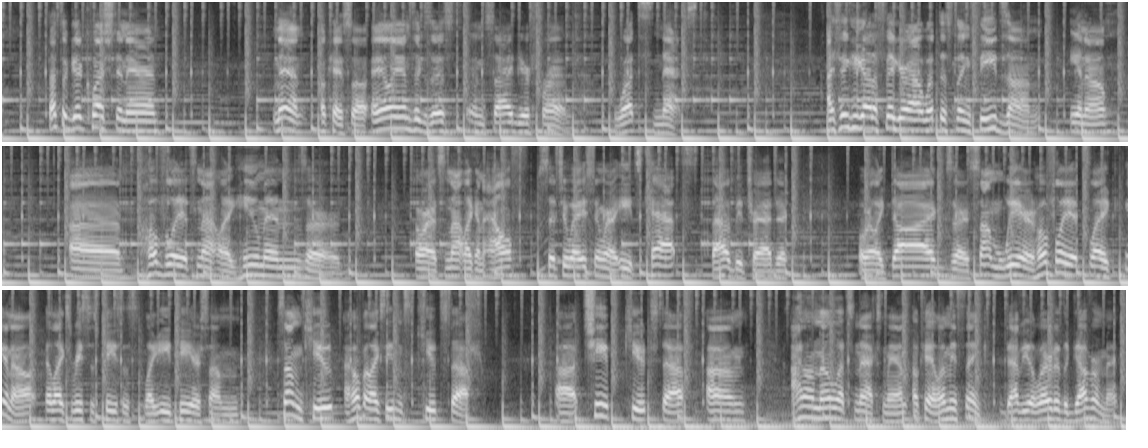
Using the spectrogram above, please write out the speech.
That's a good question, Aaron. Man, okay, so aliens exist inside your friend. What's next? I think you gotta figure out what this thing feeds on, you know? Uh, hopefully it's not like humans or or it's not like an ALF situation where it eats cats. That would be tragic. Or like dogs or something weird. Hopefully it's like, you know, it likes Reese's Pieces like ET or something. something cute. I hope it likes eating cute stuff. Uh, cheap, cute stuff. Um, I don't know what's next, man. Okay, let me think. Have you alerted the government?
